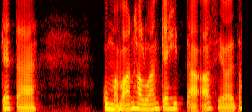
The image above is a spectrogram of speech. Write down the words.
ketään, kun mä vaan haluan kehittää asioita.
